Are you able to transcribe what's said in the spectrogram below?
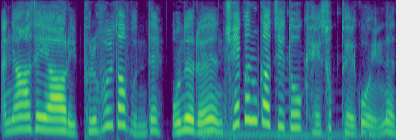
안녕하세요, 리플 홀더분들. 오늘은 최근까지도 계속되고 있는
